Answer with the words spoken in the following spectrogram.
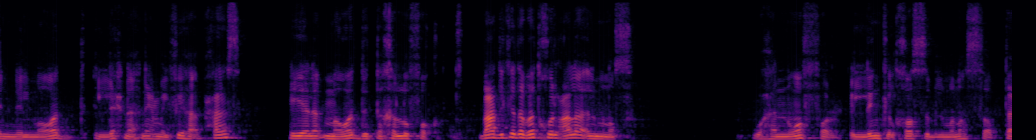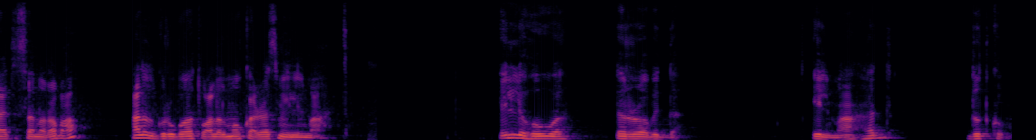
إن المواد اللي إحنا هنعمل فيها أبحاث هي مواد التخلف فقط. بعد كده بدخل على المنصة. وهنوفر ال link الخاص بالمنصة بتاعت السنة الرابعة على الجروبات وعلى الموقع الرسمي للمعهد. اللي هو الرابط ده. المعهد dot com.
